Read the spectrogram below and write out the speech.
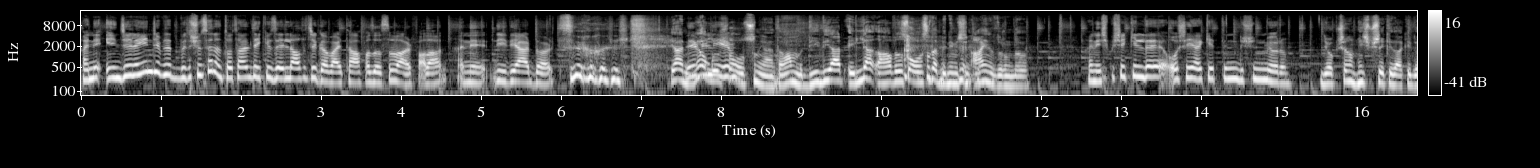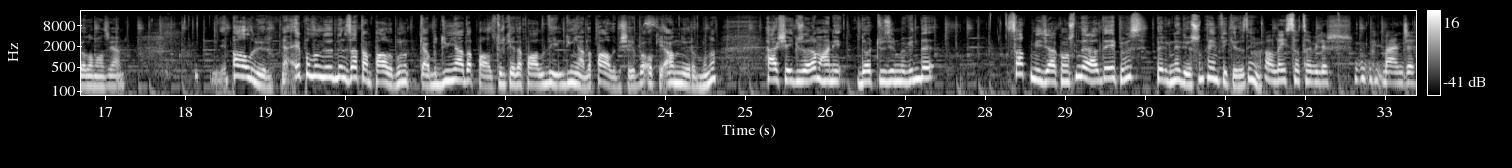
Hani inceleyince bir de düşünsene totalde 256 GB hafızası var falan. Hani DDR4. Yani Ne ne, bileyim. olursa olsun yani tamam mı? DDR50 hafızası olsa da benim için aynı durumda bu. Hani hiçbir şekilde o şeyi hak ettiğini düşünmüyorum. Yok canım hiçbir şekilde hak ediyor olamaz yani. E, Pahalı bir ürün. Ya Apple'ın ürünleri zaten pahalı. Bunu ya bu dünyada pahalı. Türkiye'de pahalı değil. Dünyada pahalı bir şey bu. Okey anlıyorum bunu. Her şey güzel ama hani 420 bin de satmayacağı konusunda herhalde hepimiz Pelin ne diyorsun? Hemfikiriz değil mi? Vallahi satabilir bence.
